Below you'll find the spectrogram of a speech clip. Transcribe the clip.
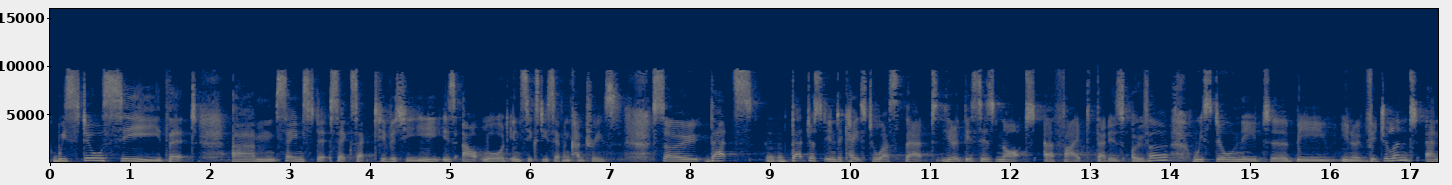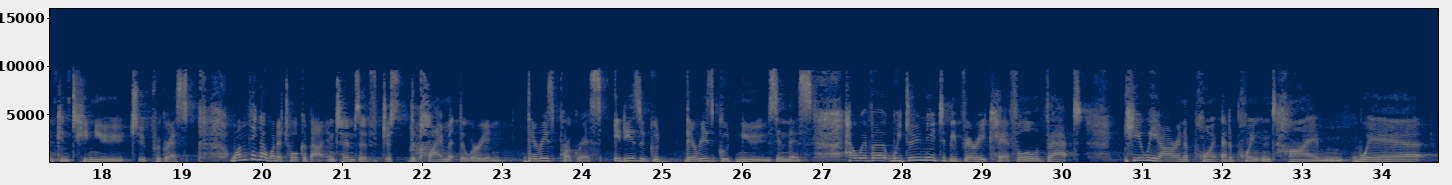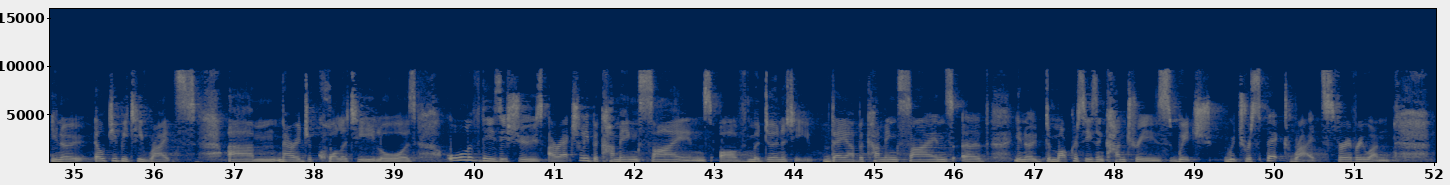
we still see that um, same sex activity is outlawed in 67 countries. So that's that just indicates to us that you know this is not a fight that is over. We still need to be you know vigilant and continue to progress. One thing I want to talk about in terms of just the climate that we're in, there is progress. It is a good there is good news in this. However, we do need to be very careful that here we are a point, at a point in time where, you know, LGBT rights, um, marriage equality laws, all of these issues are actually becoming signs of modernity. They are becoming signs of, you know, democracies and countries which, which respect rights for everyone.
